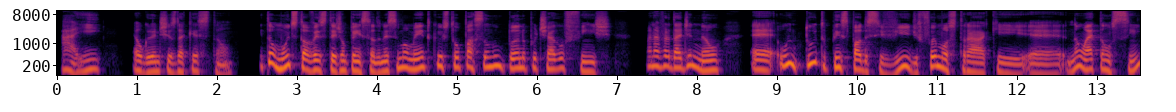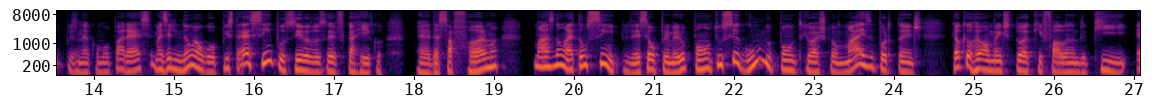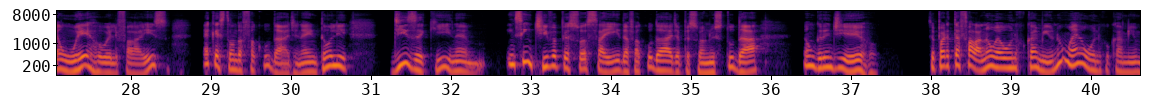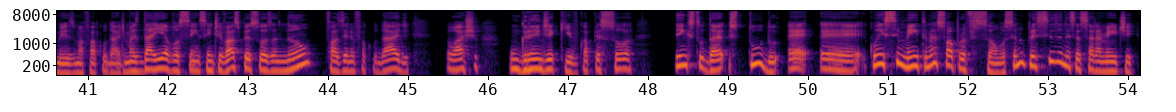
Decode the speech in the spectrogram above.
aí é o grande X da questão. Então, muitos talvez estejam pensando nesse momento que eu estou passando um pano para o Thiago Finch, mas na verdade não. É, o intuito principal desse vídeo foi mostrar que é, não é tão simples né, como parece, mas ele não é um golpista. É sim possível você ficar rico é, dessa forma, mas não é tão simples. Esse é o primeiro ponto. E o segundo ponto que eu acho que é o mais importante, que é o que eu realmente estou aqui falando, que é um erro ele falar isso, é a questão da faculdade. Né? Então ele diz aqui, né, incentiva a pessoa a sair da faculdade, a pessoa a não estudar. É um grande erro você pode até falar, não é o único caminho. Não é o único caminho mesmo a faculdade, mas daí a você incentivar as pessoas a não fazerem faculdade, eu acho um grande equívoco. A pessoa tem que estudar. Estudo é, é conhecimento, não é só a profissão. Você não precisa necessariamente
